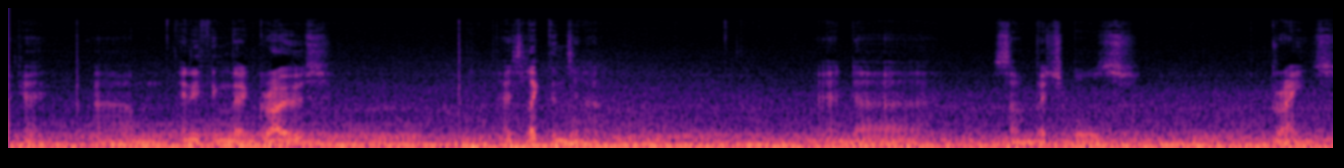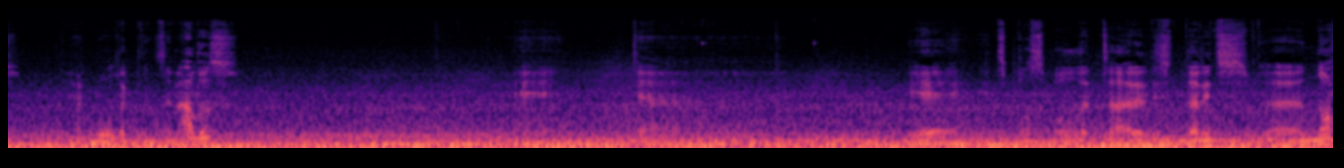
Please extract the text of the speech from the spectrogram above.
okay? Um, anything that grows has lectins in it, and uh, some vegetables, grains, have more lectins than others. And uh, yeah, it's possible that uh, this, that it's uh, not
